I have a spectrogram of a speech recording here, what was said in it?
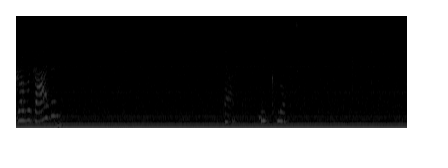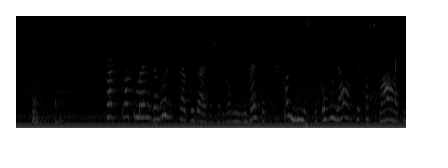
Гровый гаден. Так, и кнопочка Поки мене загрузиться, ви знаєте, що я можу любити поїсти, погуляти, поспати.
